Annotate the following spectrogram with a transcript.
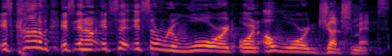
it's kind of, it's, a, it's, a, it's a reward or an award judgment.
